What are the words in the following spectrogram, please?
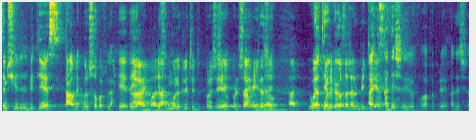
تمشي لل BTS تعاونك بالشغل في الحكاية هذه يخدموا لك l'étude projet وكل شيء يوفقوا لك مثلا ال BTS قداش يوفقوا à peu près قداش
